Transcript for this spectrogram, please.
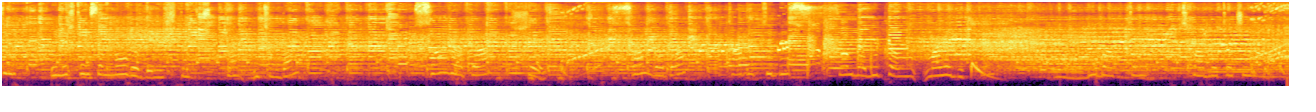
tableti birleştirirsem ne olur demiştim küçükken içimden. Sonra da şey, sonra da tableti bir suyla yıkamaya gittim. Yani bir baktım tablet açılmamaya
